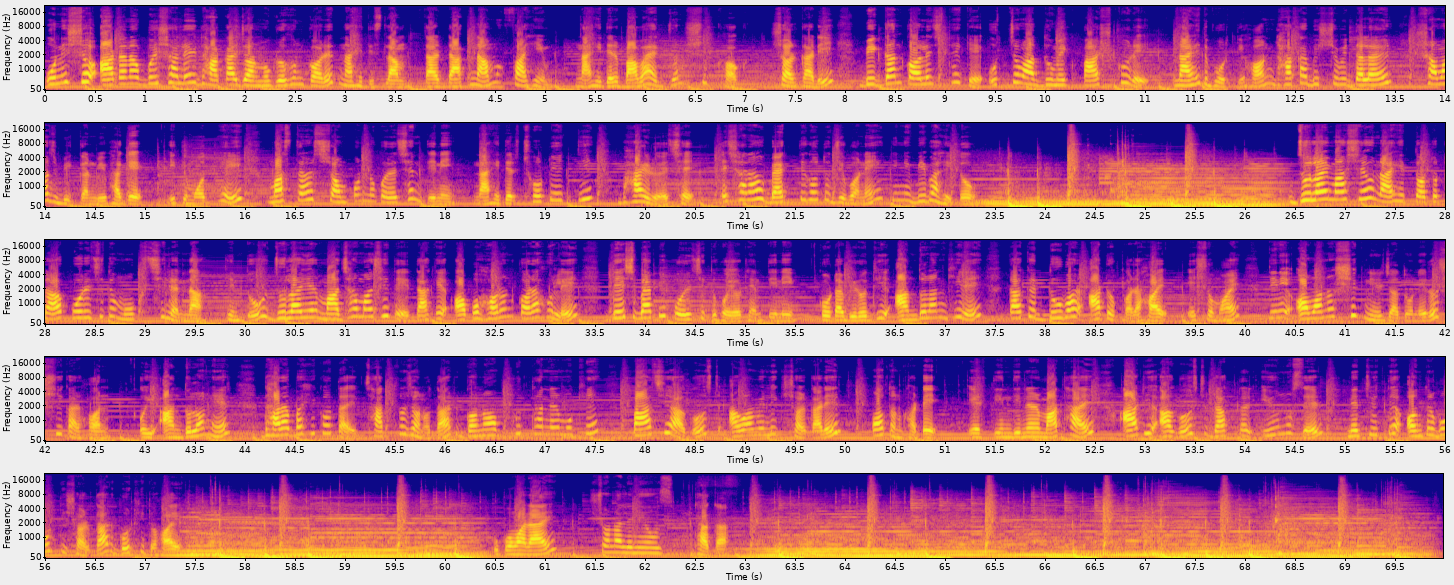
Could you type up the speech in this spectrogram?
উনিশশো আটানব্বই সালে ঢাকায় জন্মগ্রহণ করেন নাহিদ ইসলাম। তার ডাকনাম ফাহিম। নাহিদের বাবা একজন শিক্ষক। সরকারি বিজ্ঞান কলেজ থেকে উচ্চ মাধ্যমিক পাশ করে নাহিদ ভর্তি হন ঢাকা বিশ্ববিদ্যালয়ের সমাজ বিজ্ঞান বিভাগে। ইতিমধ্যেই মাস্টার্স সম্পন্ন করেছেন তিনি। নাহিদের ছোট একটি ভাই রয়েছে। এছাড়াও ব্যক্তিগত জীবনে তিনি বিবাহিত। জুলাই মাসেও নাহিদ ততটা পরিচিত মুখ ছিলেন না। কিন্তু জুলাইয়ের মাঝামাঝিতে তাকে অপহরণ করা হলে দেশব্যাপী পরিচিত হয়ে ওঠেন তিনি। কোটা বিরোধী আন্দোলন ঘিরে তাকে দুবার আটক করা হয়। এ সময় তিনি অমানসিক নির্যাতনেরও শিকার হন। ওই আন্দোলনের ধারাবাহিকতায় ছাত্র জনতার গণ অভ্যুত্থানের মুখে পাঁচই আগস্ট আওয়ামী লীগ সরকারের পতন ঘটে। এর তিন দিনের মাথায় আটই আগস্ট ডাক্তার ইউনুসের নেতৃত্বে অন্তর্বর্তী সরকার গঠিত হয়। উপমা রায়, সোনালী নিউজ, ঢাকা।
